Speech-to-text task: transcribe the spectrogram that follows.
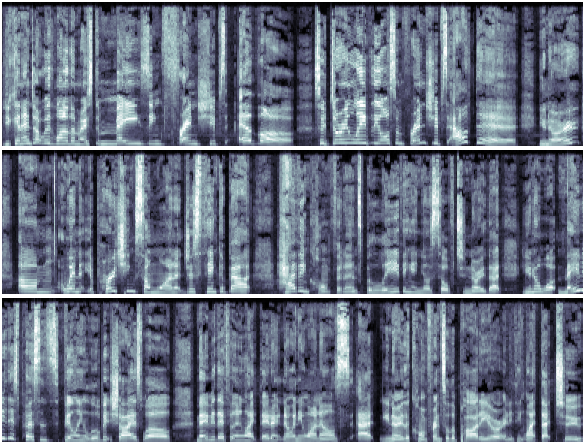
you can end up with one of the most amazing friendships ever. So don't leave the awesome friendships out there. You know, um, when approaching someone, just think about having confidence, believing in yourself to know that, you know what, maybe this person's feeling a little bit shy as well. Maybe they're feeling like they don't know anyone else at, you know, the conference or the party or anything like that too.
